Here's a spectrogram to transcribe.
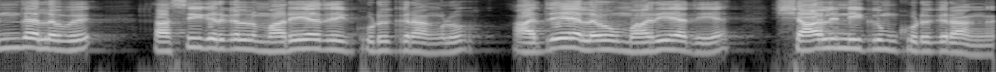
எந்த அளவு ரசிகர்கள் மரியாதை கொடுக்குறாங்களோ அதே அளவு மரியாதையை ஷாலினிக்கும் கொடுக்குறாங்க.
